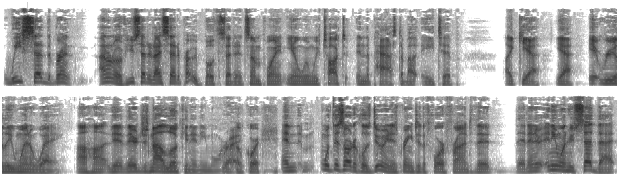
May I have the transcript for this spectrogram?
we said that Brent. I don't know if you said it. I said it. Probably both said it at some point. You know, when we've talked in the past about ATIP, like yeah, yeah, it really went away. Uh huh. They're, just not looking anymore. Right. Of course. And what this article is doing is bringing to the forefront that that anyone who said that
